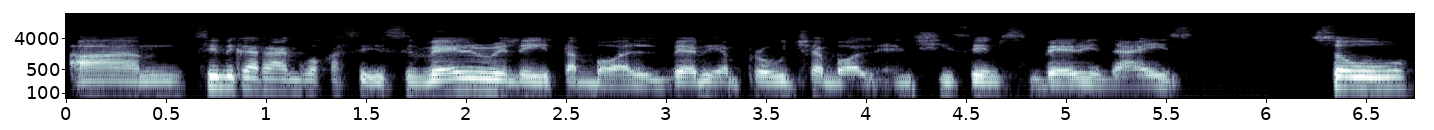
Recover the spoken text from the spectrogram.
Um, si Nicaragua kasi is very relatable, very approachable, and she seems very nice. So,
